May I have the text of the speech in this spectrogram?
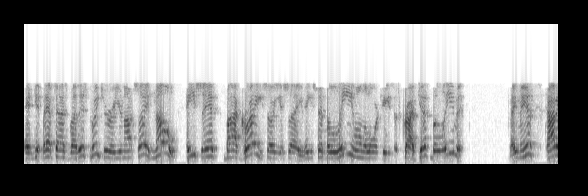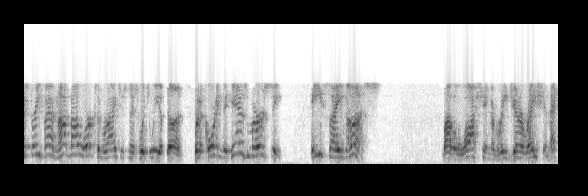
and get baptized by this preacher or you're not saved. No. He said, by grace are you saved. He said, believe on the Lord Jesus Christ. Just believe it. Amen. Titus 3, 5, not by works of righteousness which we have done, but according to his mercy, he saved us by the washing of regeneration. That's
